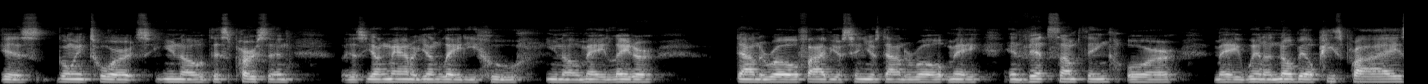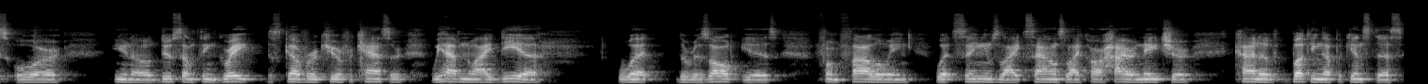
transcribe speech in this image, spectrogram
is going towards you know this person, this young man or young lady who you know may later down the road, five years, ten years down the road, may invent something or may win a Nobel Peace Prize or you know, do something great, discover a cure for cancer. We have no idea what the result is from following what seems like, sounds like our higher nature kind of bucking up against us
